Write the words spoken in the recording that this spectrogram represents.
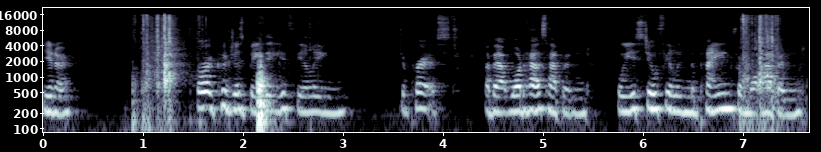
you know, or it could just be that you're feeling depressed about what has happened, or you're still feeling the pain from what happened.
